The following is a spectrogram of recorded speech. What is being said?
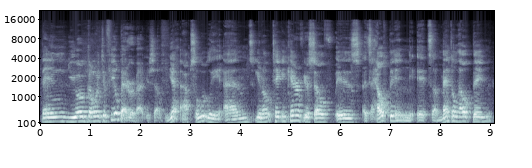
then you're going to feel better about yourself. Yeah, absolutely. And you know, taking care of yourself is it's a health thing, it's a mental health thing,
